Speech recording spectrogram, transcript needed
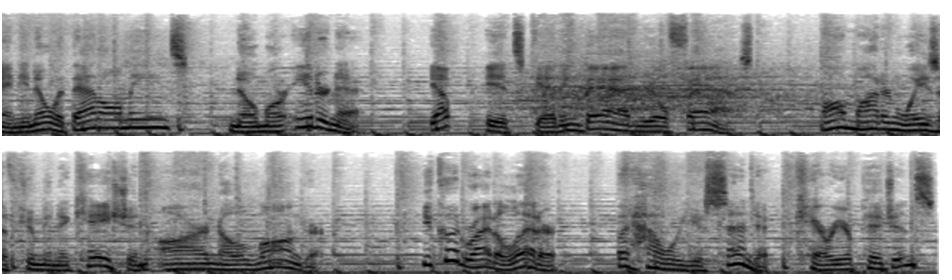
And you know what that all means? No more internet. Yep, it's getting bad real fast. All modern ways of communication are no longer. You could write a letter, but how will you send it? Carrier pigeons?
